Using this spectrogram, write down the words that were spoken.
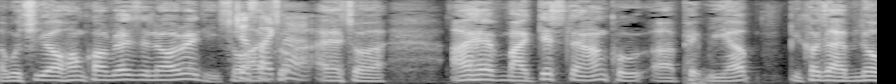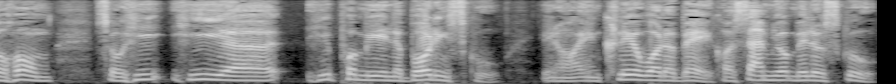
uh, which you're a Hong Kong resident already. So Just I, like so, that. I, so I have my distant uncle uh, pick me up because I have no home. So he he uh, he put me in a boarding school, you know, in Clearwater Bay called Samuel Middle School.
